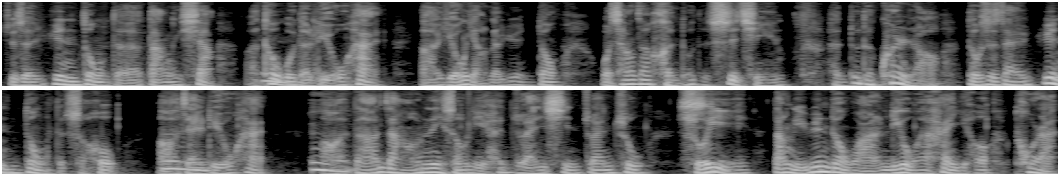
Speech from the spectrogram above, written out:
就是运动的当下啊，透过的流汗啊，有氧的运动，我常常很多的事情，很多的困扰都是在运动的时候啊，在流汗啊，然后然后那时候你很专心专注，所以当你运动完流完汗以后，突然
